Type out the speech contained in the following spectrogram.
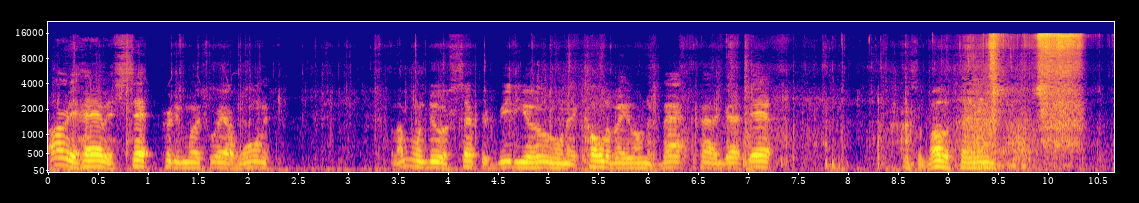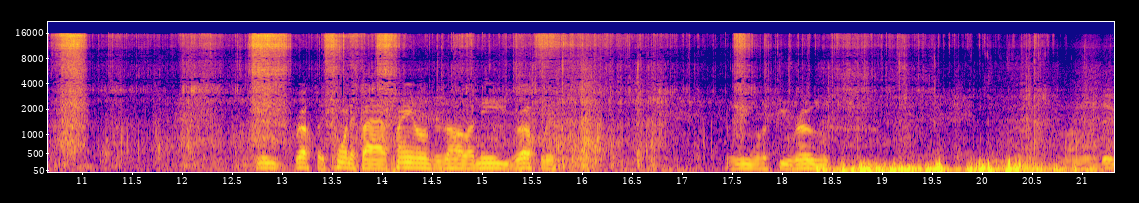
I already have it set pretty much where I want it. But I'm gonna do a separate video on that cultivator on the back, how I got that. And some other things. Need roughly 25 pounds is all I need roughly. With a few rows. I'm gonna do.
